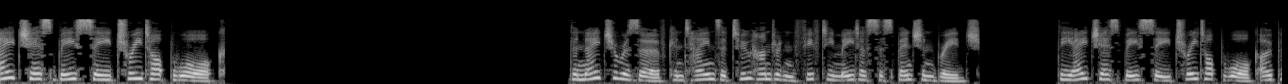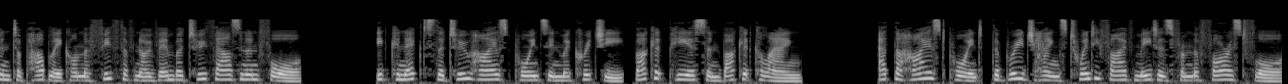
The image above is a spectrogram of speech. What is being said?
HSBC Treetop Walk The nature reserve contains a 250-metre suspension bridge. The HSBC Treetop Walk opened to public on 5 November 2004. It connects the two highest points in MacRitchie, Bukit Peirce and Bukit Kalang. At the highest point, the bridge hangs 25 metres from the forest floor.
